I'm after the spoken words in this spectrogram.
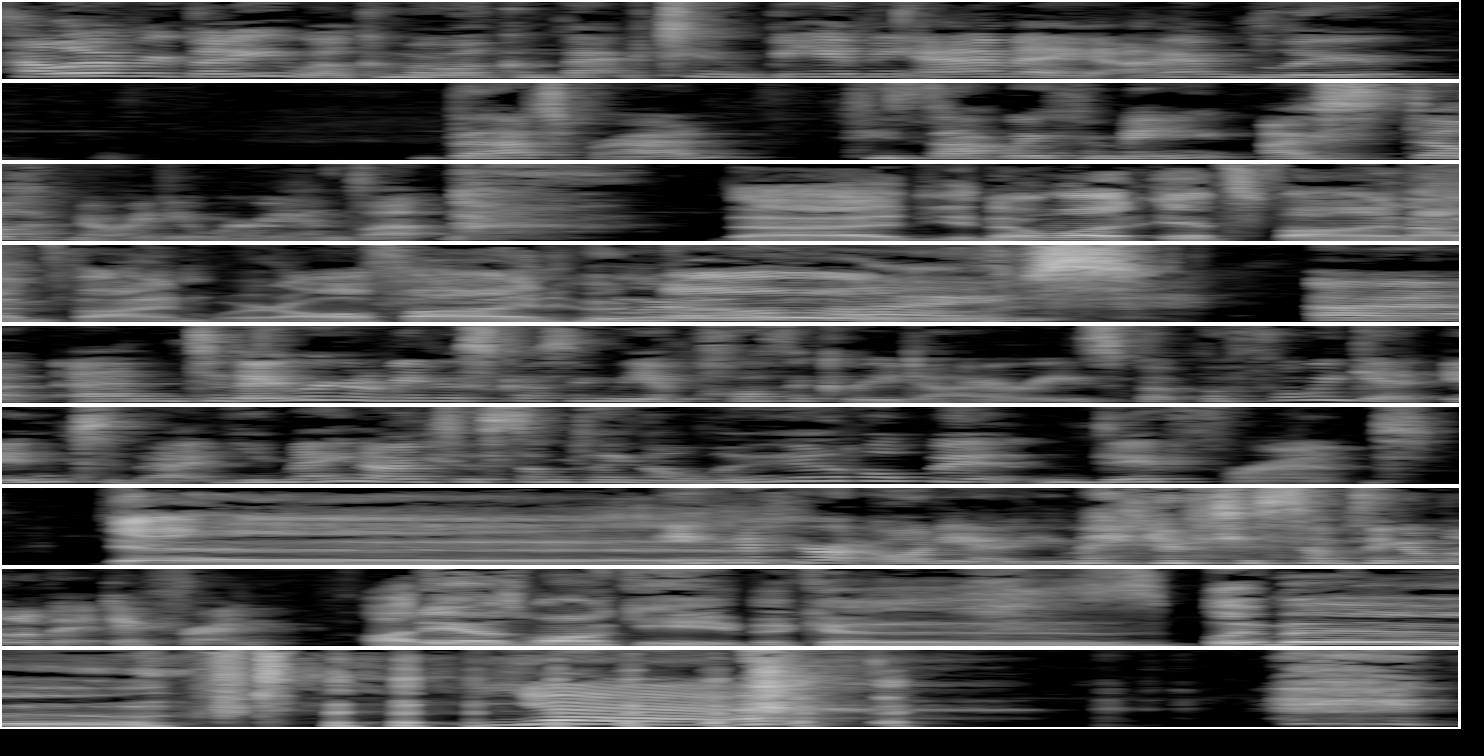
Hello, everybody. Welcome or welcome back to B&B Anime. I'm Blue. That's Brad. He's that way for me. I still have no idea where he ends up. Uh, you know what? It's fine. I'm fine. We're all fine. Who We're knows? Uh, and today we're going to be discussing the Apothecary Diaries. But before we get into that, you may notice something a little bit different. Yeah. Even if you're on audio, you may notice something a little bit different. Audio's wonky because Blue moved. Yeah.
